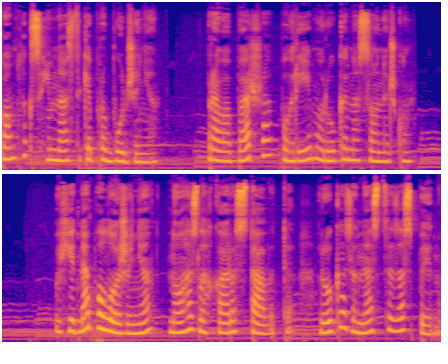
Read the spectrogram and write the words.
Комплекс гімнастики пробудження. Вправа перша погріємо руки на сонечку. Вихідне положення ноги злегка розставити, руки занести за спину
